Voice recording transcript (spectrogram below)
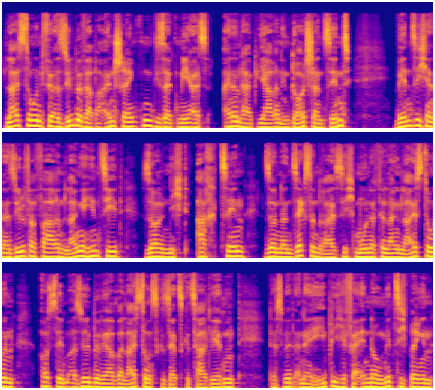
Leistungen für Asylbewerber einschränken, die seit mehr als eineinhalb Jahren in Deutschland sind. Wenn sich ein Asylverfahren lange hinzieht, sollen nicht 18, sondern 36 Monate lang Leistungen aus dem Asylbewerberleistungsgesetz gezahlt werden. Das wird eine erhebliche Veränderung mit sich bringen,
